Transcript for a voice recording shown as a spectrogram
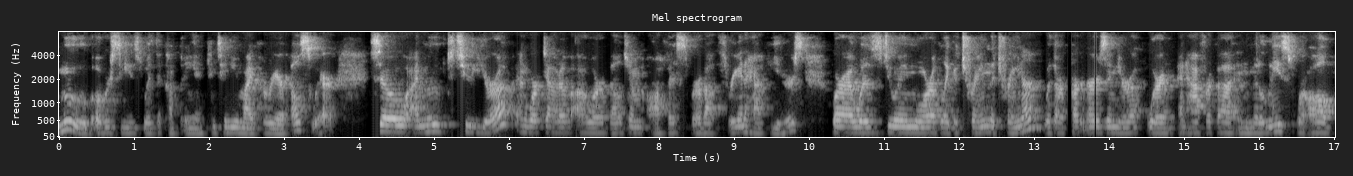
move overseas with the company and continue my career elsewhere. So I moved to Europe and worked out of our Belgium office for about three and a half years, where I was doing more of like a train the trainer with our partners in Europe, where in Africa and the Middle East were all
